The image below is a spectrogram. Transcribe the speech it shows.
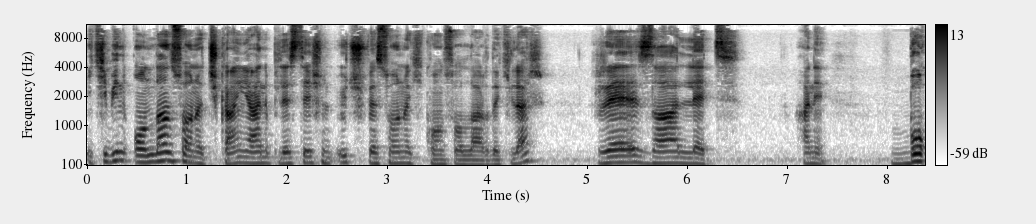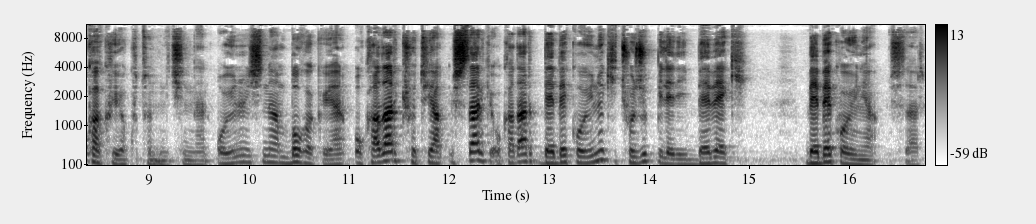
2010'dan sonra çıkan yani PlayStation 3 ve sonraki konsollardakiler rezalet. Hani bok akıyor kutunun içinden. Oyunun içinden bok akıyor. Yani o kadar kötü yapmışlar ki o kadar bebek oyunu ki çocuk bile değil bebek. Bebek oyunu yapmışlar.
